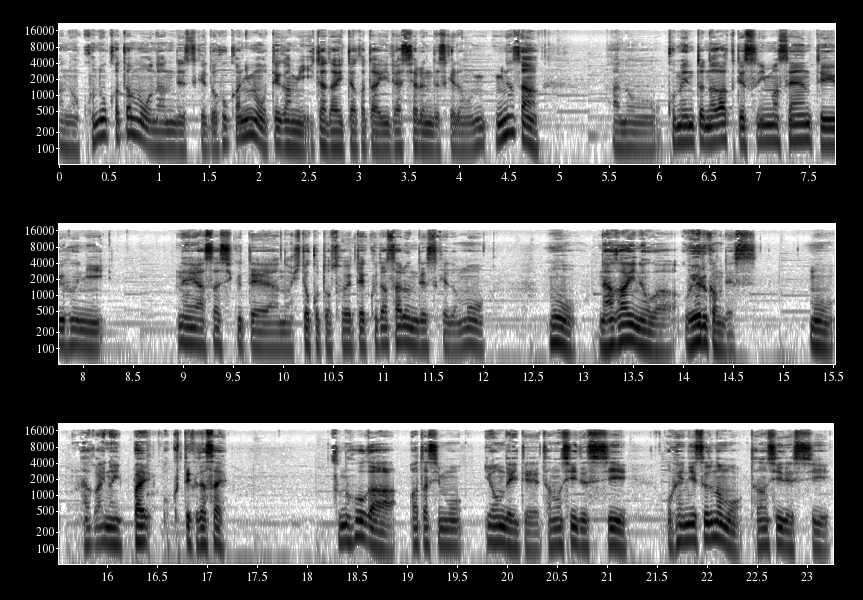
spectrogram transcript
あのこの方もなんですけど他にもお手紙いただいた方いらっしゃるんですけども皆さんあのコメント長くてすいませんっていう風にね優しくてあの一言添えてくださるんですけどももう長いのがウェルカムです。もう長いのいっぱい送ってください。その方が私も読んでいて楽しいですしお返事するのも楽しいですし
